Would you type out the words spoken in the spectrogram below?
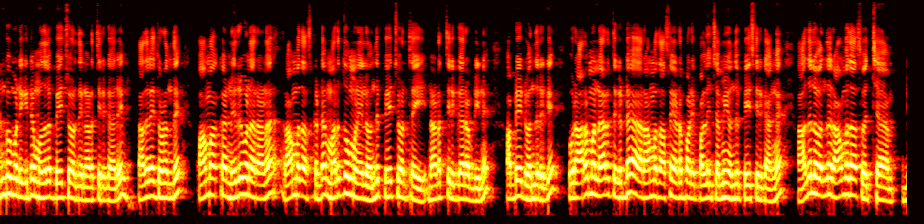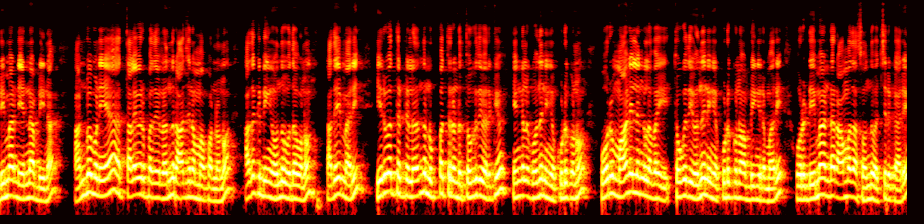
அன்புமணி கிட்ட முதல்ல பேச்சுவார்த்தை நடத்தியிருக்காரு. அதனைத் தொடர்ந்து பாமக நிறுவனரான ராமதாஸ் கிட்ட மருத்துவமனையில் வந்து பேச்சுவார்த்தை நடத்தியிருக்காரு அப்படின்னு அப்டேட் வந்திருக்கு. ஒரு அரை மணி நேரத்துக்கிட்ட ராமதாஸும் எடப்பாடி பழனிசாமி வந்து பேசியிருக்காங்க. அதில் வந்து ராமதாஸ் வச்ச டிமாண்ட் என்ன அப்படின்னா அன்புமணியை தலைவர் பதவியிலேருந்து ராஜினாமா பண்ணணும். அதுக்கு நீங்கள் வந்து உதவணும். அதே மாதிரி இருபத்தெட்டுலேருந்து முப்பத்தி ரெண்டு தொகுதி வரைக்கும் எங்களுக்கு வந்து நீங்கள் கொடுக்கணும். ஒரு மாநிலங்களவை தொகுதி வந்து நீங்கள் கொடுக்கணும் அப்படிங்கிற மாதிரி ஒரு டிமாண்டை ராமதாஸ் வந்து வச்சுருக்காரு.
